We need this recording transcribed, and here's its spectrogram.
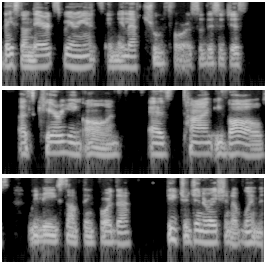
based on their experience and they left truth for us. So this is just us carrying on as time evolves. We leave something for the future generation of women.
